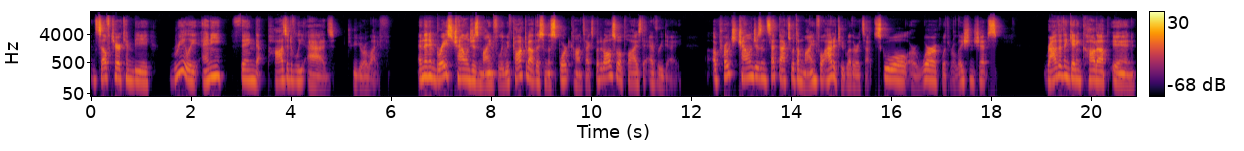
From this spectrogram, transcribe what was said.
And self care can be really anything that positively adds to your life. And then embrace challenges mindfully. We've talked about this in the sport context, but it also applies to every day. Approach challenges and setbacks with a mindful attitude, whether it's at school or work, with relationships. Rather than getting caught up in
